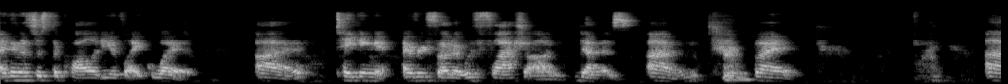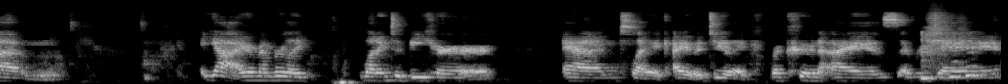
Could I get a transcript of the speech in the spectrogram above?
I think that's just the quality of like what uh, taking every photo with flash on does. Um, True. but um, yeah, I remember like wanting to be her, and like I would do like raccoon eyes every day.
